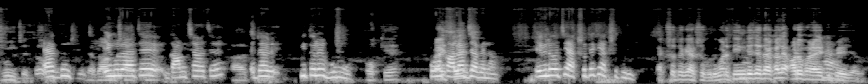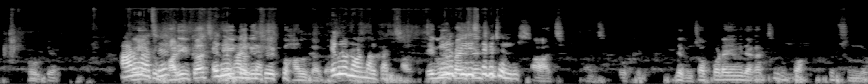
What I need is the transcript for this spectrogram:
ঝুলছে তো? একদম ঝুলছে। এগুলো আছে। গামছা আছে। আচ্ছা, এটা পিতলের ঘুমু ওকে কোনো কালার যাবে না। এগুলো হচ্ছে একশো থেকে একশো কুড়ি। একশো থেকে একশো কুড়ি। মানে তিনটে যে দেখালে আরও ভ্যারাইটি। পেয়ে যাবে। ওকে আরও আছে। ভারীর কাজ এইটা কিন্তু একটু হালকা কাজ। এগুলো নর্মাল কাজ। আচ্ছা, এগুলো এগুলো প্রাইস তিরিশ থেকে চল্লিশ। আচ্ছা আচ্ছা ওকে দেখুন সব কটাই আমি দেখাচ্ছি। বাহ খুব সুন্দর।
